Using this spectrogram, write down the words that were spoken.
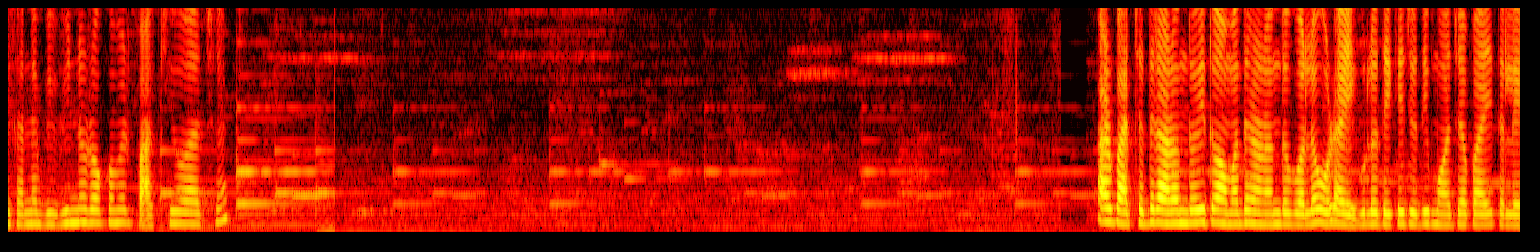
এখানে বিভিন্ন রকমের পাখিও আছে। আর বাচ্চাদের আনন্দই তো আমাদের আনন্দ বলো, ওরা এগুলো দেখে যদি মজা পায় তাহলে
